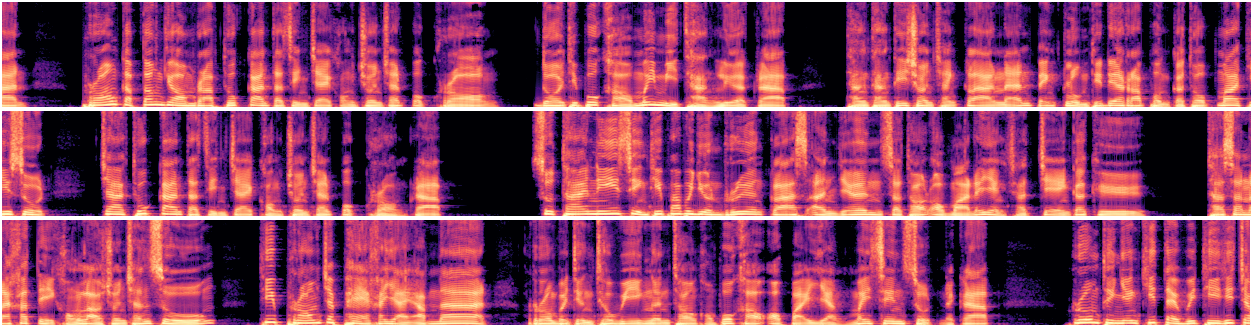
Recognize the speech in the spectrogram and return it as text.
ารณ์พร้อมกับต้องยอมรับทุกการตัดสินใจของชนชั้นปกครอง โดยที่พวกเขาไม่มีทางเลือกครับ ทั้งๆทที่ชนชั้นกลางนั้นเป็นกลุ่มที่ได้รับผลกระทบมากที่สุด จากทุกการตัดสินใจของชนชั้นปกครองครับ สุดท้ายนี้สิ่งที่ภาพยนตร์เรื่อง Glass Onion สะท้อนออกมาได้อย่างชัดเจนก็คือ ทัศนคติของเหล่าชนชั้นสูง ที่พร้อมจะแผ่ขยายอำนาจ รวมไปถึงทวีเงินทองของพวกเขาออกไปอย่างไม่สิ้นสุดนะครับ รวมถึงยังคิดแต่วิธีที่จะ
